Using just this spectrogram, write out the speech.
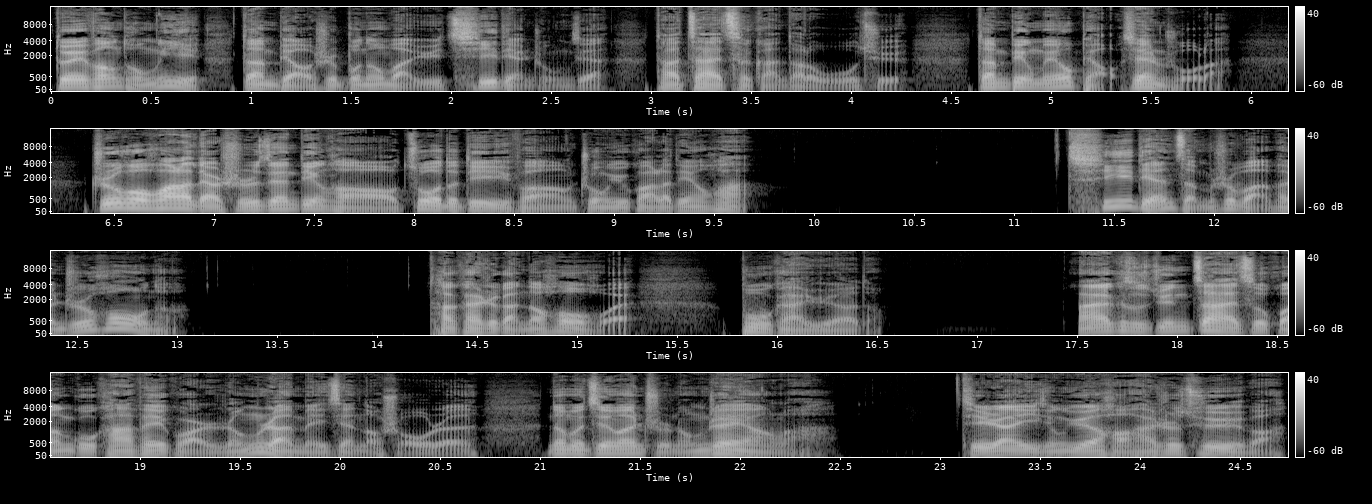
对方同意，但表示不能晚于七点中间。他再次感到了无趣，但并没有表现出来。之后花了点时间定好坐的地方，终于挂了电话。七点怎么是晚饭之后呢？他开始感到后悔，不该约的。X 君再次环顾咖啡馆，仍然没见到熟人。那么今晚只能这样了。既然已经约好，还是去吧，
